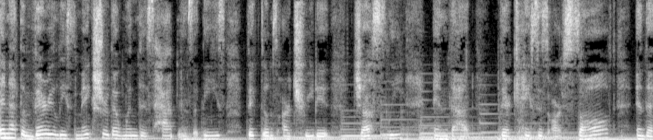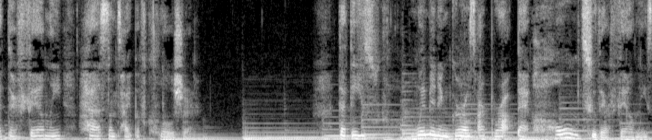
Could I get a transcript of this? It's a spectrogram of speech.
And at the very least, make sure that when this happens, that these victims are treated justly and that their cases are solved and that their family has some type of closure. That these women and girls are brought back home to their families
